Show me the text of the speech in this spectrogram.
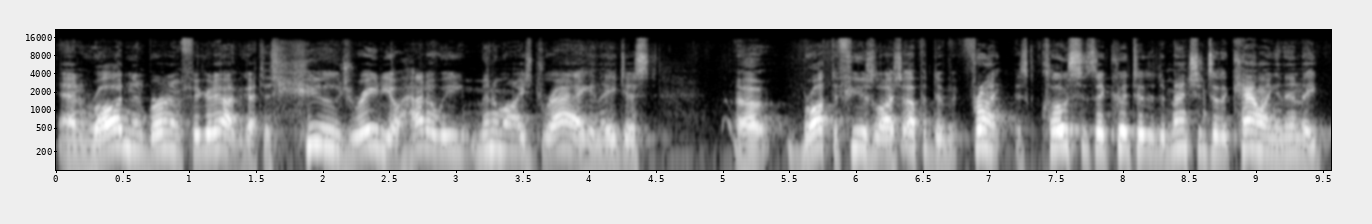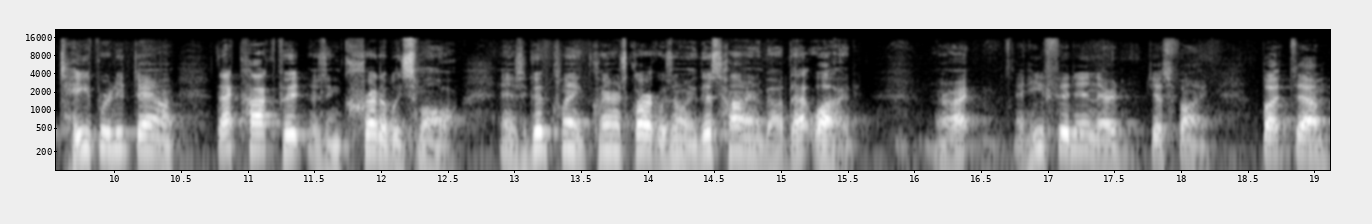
And Rawdon and Burnham figured out we got this huge radial, How do we minimize drag? And they just uh, brought the fuselage up at the front as close as they could to the dimensions of the cowling, and then they tapered it down. That cockpit was incredibly small. And it's a good claim. Clarence Clark was only this high and about that wide. All right? And he fit in there just fine. But um,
